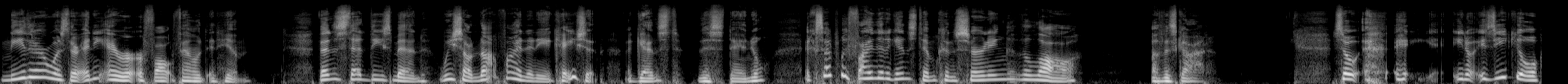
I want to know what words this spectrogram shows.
neither was there any error or fault found in him. Then said these men, We shall not find any occasion against this Daniel, except we find it against him concerning the law of his God. So, eh, you know, Ezekiel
